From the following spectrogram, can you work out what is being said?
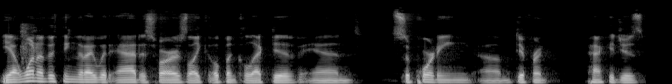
Yeah, one other thing that I would add as far as like Open Collective and supporting um, different packages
